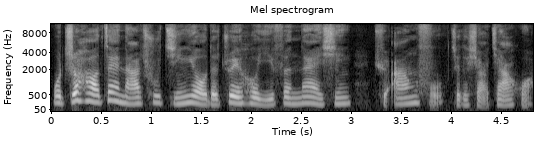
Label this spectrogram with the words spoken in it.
我只好再拿出仅有的最后一份耐心去安抚这个小家伙。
